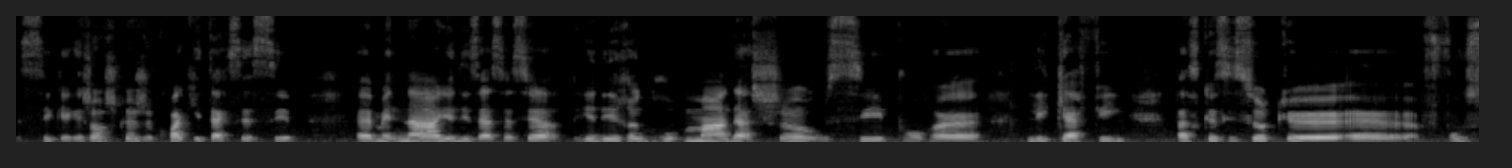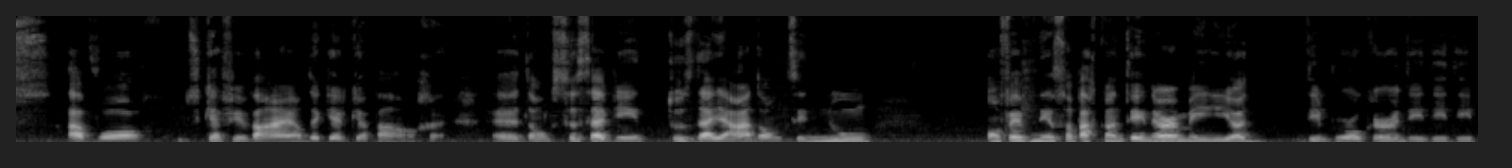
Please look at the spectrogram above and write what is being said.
c'est quelque chose que je crois qui est accessible. Euh, maintenant, il y a des associations, il y a des regroupements d'achats aussi pour euh, les cafés, parce que c'est sûr que faut avoir du café vert de quelque part. donc ça, ça vient tous d'ailleurs. Donc, nous, on fait venir ça par container, mais il y a des brokers, des, des, des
